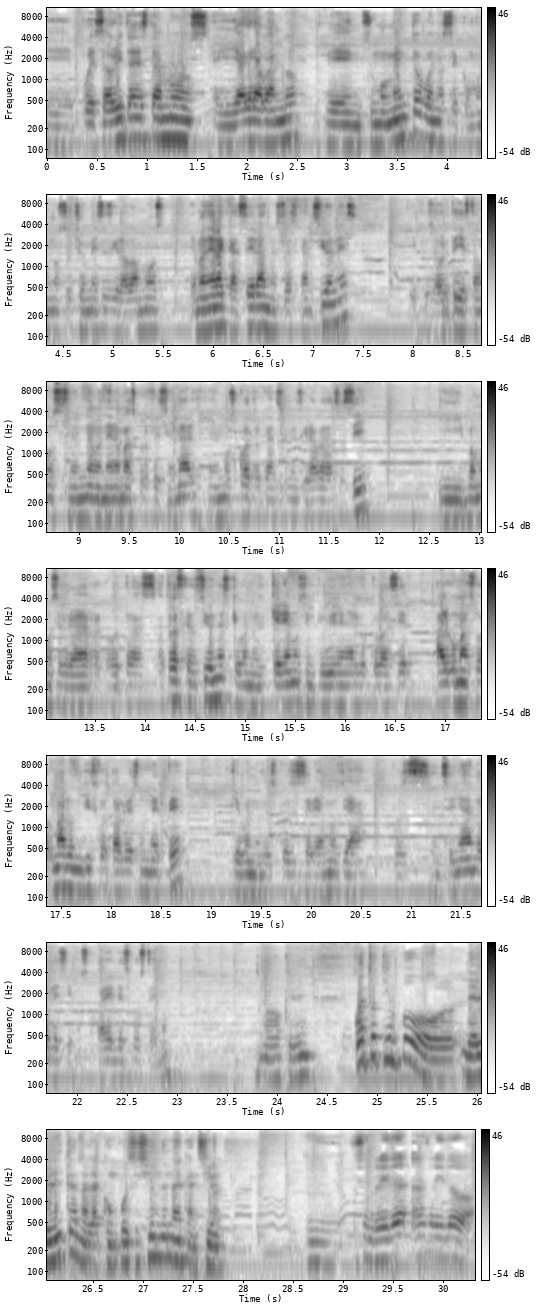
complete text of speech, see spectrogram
Eh, pues ahorita estamos eh, ya grabando. En su momento, bueno, hace como unos ocho meses grabamos de manera casera nuestras canciones. Y pues ahorita ya estamos haciendo de una manera más profesional. Tenemos cuatro canciones grabadas así. Y vamos a grabar otras, otras canciones que bueno, queremos incluir en algo que va a ser algo más formal, un disco, tal vez un EP. Que bueno, después estaríamos ya pues enseñándoles y pues ojalá les guste, ¿no? No, qué bien. ¿Cuánto tiempo le dedican a la composición de una canción? Mm, pues en realidad han salido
